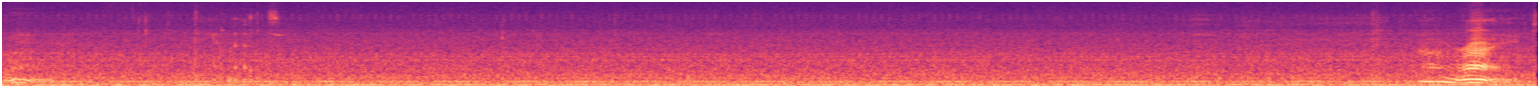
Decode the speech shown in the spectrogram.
Boom. Hmm. Damn it. Alright.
